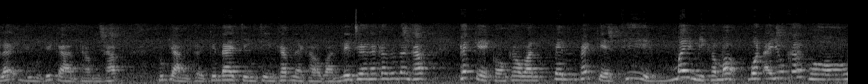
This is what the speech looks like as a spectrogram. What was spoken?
และอยู่ที่การทำครับ ทุกอย่างเกิดขึ้นได้จริง ๆ ครับในข่าววันเรียนเชิญนะครับทุกท่านครับแพ็กเกจของข่าววันเป็นแพ็กเกจที่ไม่มีคำว่าหมดอายุครับผม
